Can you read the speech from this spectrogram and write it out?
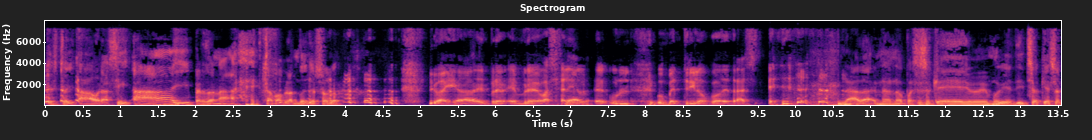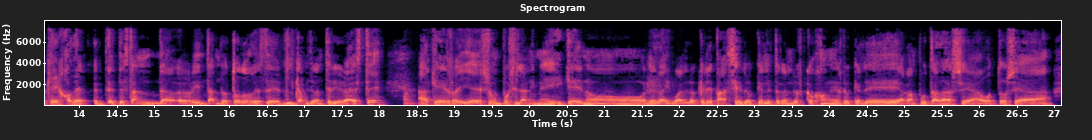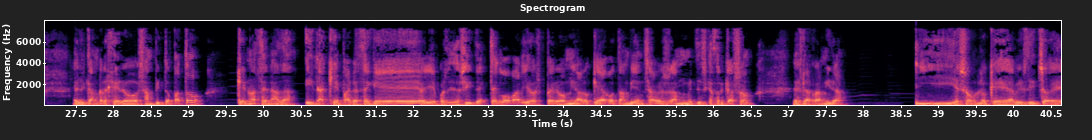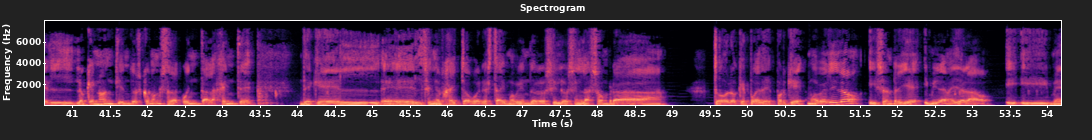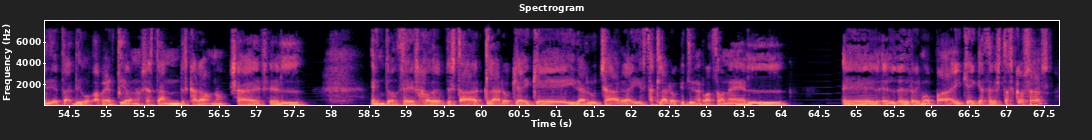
estoy, ahora sí. Ay, perdona, estaba hablando yo solo. Digo, ahí, ah, en, breve, en breve va a salir Claro. un, un ventríloco detrás. Nada, no, no, pues eso que eh, muy bien dicho, que eso que, joder, te, te están orientando todo desde el capítulo anterior a este a que el rey es un pusilánime y que no le da igual lo que le pase, lo que le toquen los cojones, lo que le hagan putadas, sea Otto, sea el cangrejero o San Pito Pato, que no hace nada. Y la que parece que, oye, pues dice, sí, te- tengo varios, pero mira lo que hago también, ¿sabes? A mí me tienes que hacer caso, es la Ramira. Y eso, lo que habéis dicho, el, lo que no entiendo es cómo no se da cuenta la gente de que el, eh, el señor Hightower está ahí moviendo los hilos en la sombra todo lo que puede, porque mueve el hilo y sonríe y mira a medio lado y, y medio digo, a ver, tío, no seas tan descarado, ¿no? O sea, es el... Entonces, joder, está claro que hay que ir a luchar, ahí está claro que tiene razón el, el, el- el rey Mopa y que hay que hacer estas cosas,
